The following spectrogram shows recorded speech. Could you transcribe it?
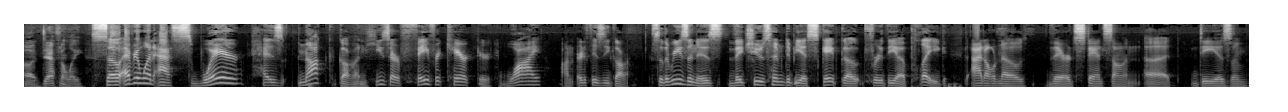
Uh, definitely. So everyone asks, where has Knock gone? He's our favorite character. Why on earth is he gone? So the reason is they choose him to be a scapegoat for the uh, plague. I don't know their stance on uh, deism,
